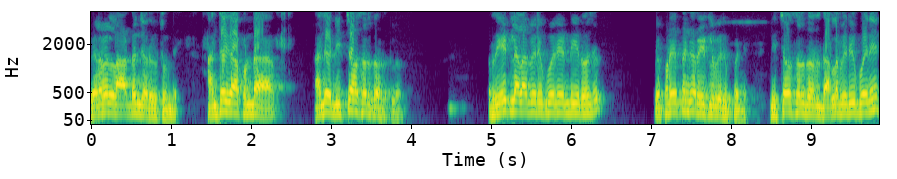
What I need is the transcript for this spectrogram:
విలవిల్లాడడం జరుగుతుంది. అంతేకాకుండా అంటే నిత్యావసర సరుకులు. రేట్లు ఎలా పెరిగిపోయాయండి ఈరోజు? విపరీతంగా రేట్లు పెరిగిపోయినాయి. నిత్యావసర ధరలు ధరలు పెరిగిపోయినాయి.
